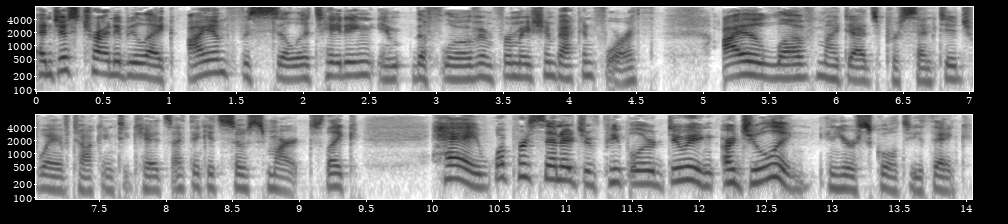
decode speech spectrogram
and just try to be like, I am facilitating the flow of information back and forth. I love my dad's percentage way of talking to kids. I think it's so smart. Like, hey, what percentage of people are doing, are juuling in your school, do you think?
